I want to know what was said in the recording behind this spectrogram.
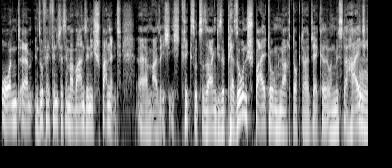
und ähm, insofern finde ich das immer wahnsinnig spannend. Ähm, also ich, ich kriege sozusagen diese Personenspaltung nach Dr. Jekyll und Mr. Hyde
